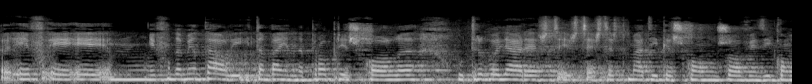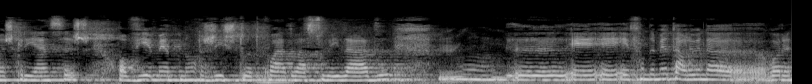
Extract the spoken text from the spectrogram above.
é, é, é, é, fundamental e, também na própria escola o trabalhar este, este, estas temáticas com os jovens e com as crianças, obviamente num registro adequado à sua idade, hum, é, é, é, fundamental. Eu ainda, agora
